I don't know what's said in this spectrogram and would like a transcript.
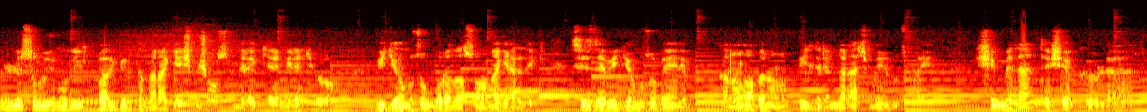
Ünlü sunucumuz İkbal Gürpınar'a geçmiş olsun dileklerimi iletiyorum. Videomuzun burada sonuna geldik. Siz de videomuzu beğenip kanala abone olup bildirimler açmayı unutmayın. Şimdiden teşekkürler.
